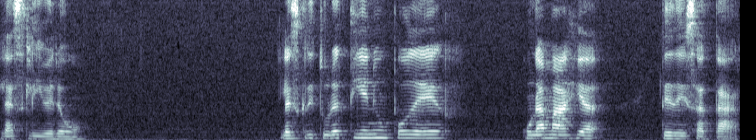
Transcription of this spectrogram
las liberó. La escritura tiene un poder, una magia de desatar.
